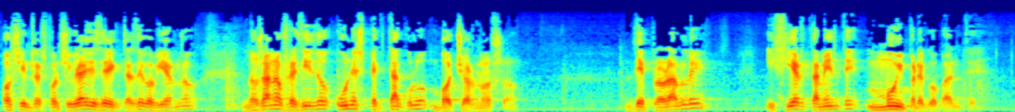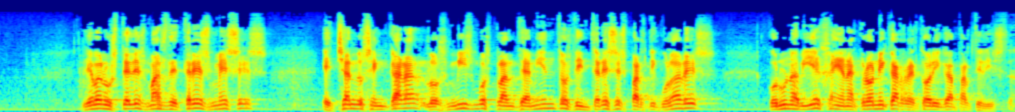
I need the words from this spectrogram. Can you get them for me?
o sin responsabilidades directas de Gobierno, nos han ofrecido un espectáculo bochornoso, deplorable y ciertamente muy preocupante. Llevan ustedes más de tres meses echándose en cara los mismos planteamientos de intereses particulares con una vieja y anacrónica retórica partidista.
